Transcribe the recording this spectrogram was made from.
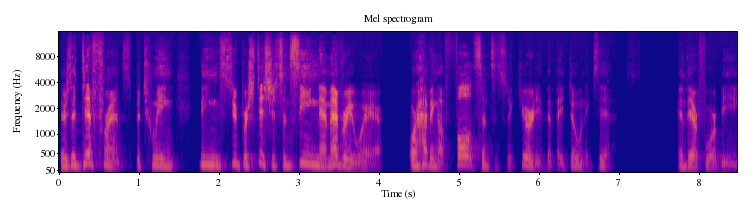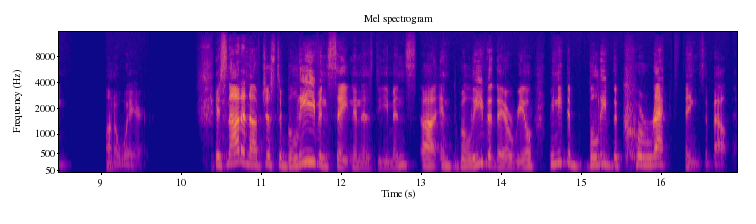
There's a difference between being superstitious and seeing them everywhere or having a false sense of security that they don't exist and therefore being unaware. It's not enough just to believe in Satan and his demons uh, and believe that they are real. We need to believe the correct things about them.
